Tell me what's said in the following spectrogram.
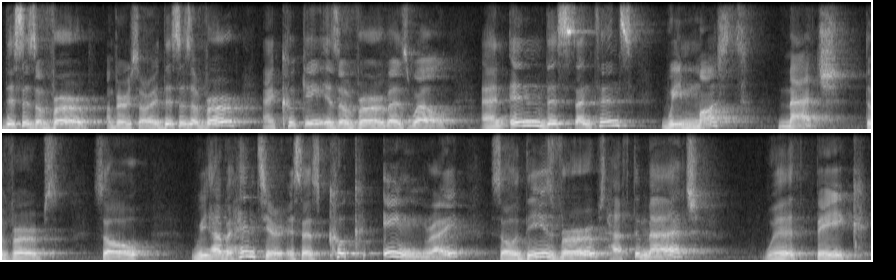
this is a verb. I'm very sorry. This is a verb and cooking is a verb as well. And in this sentence, we must match the verbs. So we have a hint here. It says cooking, right? So these verbs have to match with bake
